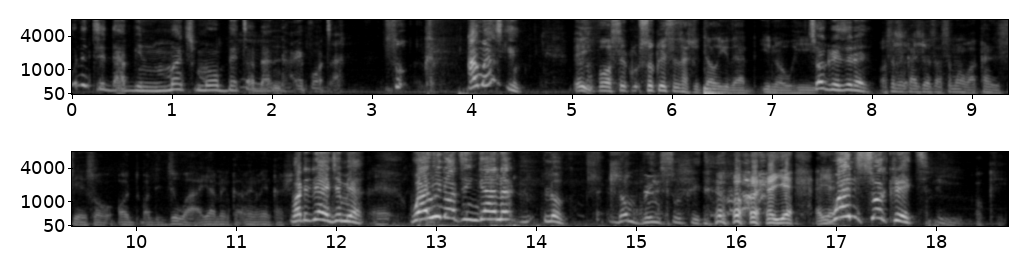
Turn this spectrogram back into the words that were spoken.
wouldn't it have been much more better than Harry Potter? so, I'm asking. Hey. for Soc- Socrates, I should tell you that you know he. So crazy then. or something can just someone what can say so or or the Jewa. Yeah, men can- men can- What did they Jimmy? Were we not in Ghana? Look, don't bring Socrates. yeah, yeah. When Socrates, Okay.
